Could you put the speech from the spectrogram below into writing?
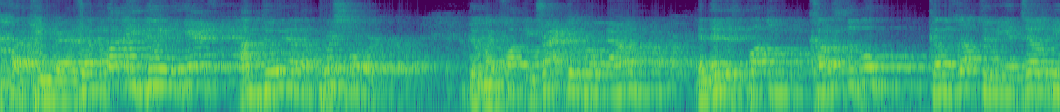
fucking grass. I'm fucking doing it again. I'm doing it on a push mower. Because my fucking tractor broke down. And then this fucking constable comes up to me and tells me,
